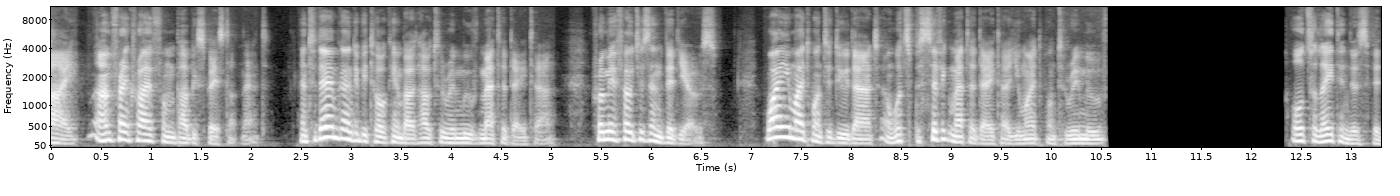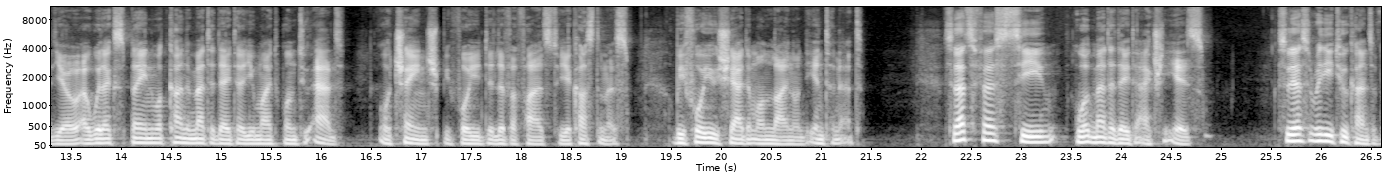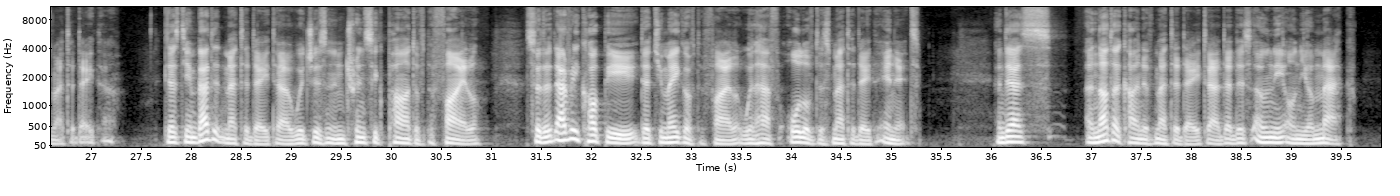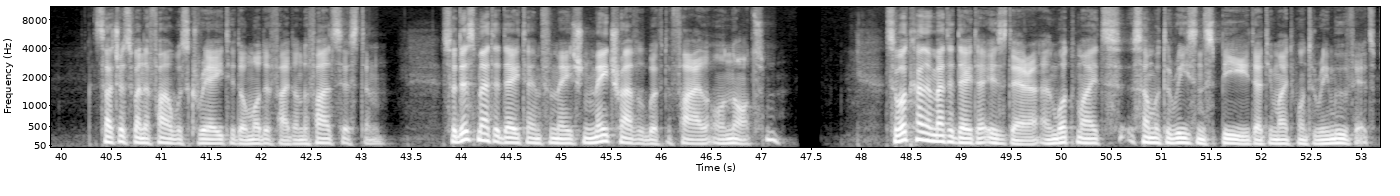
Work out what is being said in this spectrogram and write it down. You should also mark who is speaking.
Speaker 1: Hi, I'm Frank Reiff from publicspace.net, and today I'm going to be talking about how to remove metadata from your photos and videos, why you might want to do that, and what specific metadata you might want to remove. Also late in this video, I will explain what kind of metadata you might want to add or change before you deliver files to your customers, or before you share them online on the internet. So let's first see what metadata actually is. So there's really two kinds of metadata. There's the embedded metadata, which is an intrinsic part of the file, so that every copy that you make of the file will have all of this metadata in it. And there's another kind of metadata that is only on your Mac, such as when a file was created or modified on the file system. So this metadata information may travel with the file or not. So what kind of metadata is there and what might some of the reasons be that you might want to remove it?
